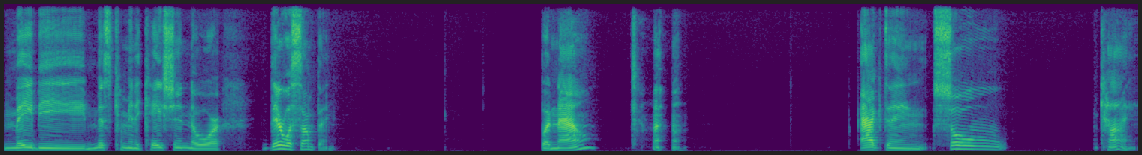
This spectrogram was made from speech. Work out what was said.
Maybe miscommunication or there was something. But now, acting so kind,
